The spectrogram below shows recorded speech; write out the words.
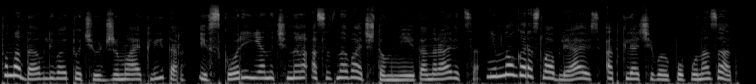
то надавливая, то чуть сжимая клитор. И вскоре я начинаю осознавать, что мне это нравится. Немного расслабляюсь, отклячиваю попу назад,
